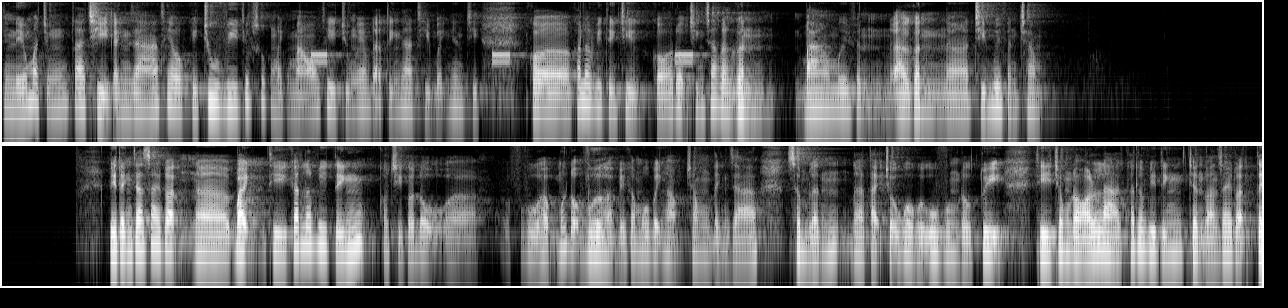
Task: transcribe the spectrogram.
Thì nếu mà chúng ta chỉ đánh giá theo cái chu vi tiếp xúc mạch máu thì chúng em đã tính ra chỉ bệnh nhân chỉ có các lớp vi tính chỉ có độ chính xác là gần 30 phần à, gần à, 90 phần trăm vì đánh giá giai đoạn uh, bệnh thì các lớp vi tính có chỉ có độ uh, phù hợp, mức độ vừa với cả mô bệnh học trong đánh giá xâm lấn à, tại chỗ của khối u vùng đầu tụy. Thì trong đó là các lớp vi tính chẩn đoán giai đoạn T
